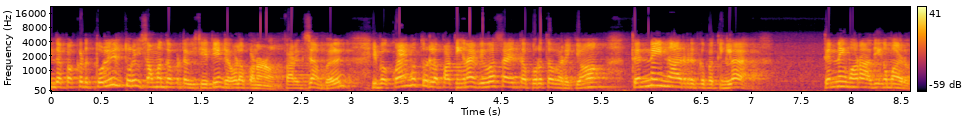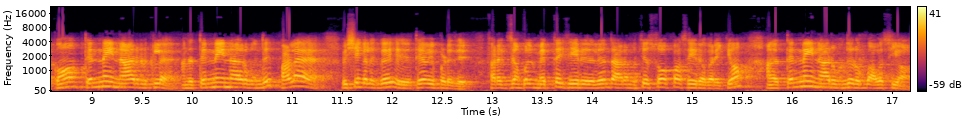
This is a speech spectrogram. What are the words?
இந்த பக்கத்து தொழில்துறை சம்மந்தப்பட்ட விஷயத்தையும் டெவலப் பண்ணணும். ஃபார் எக்ஸாம்பிள் இப்போ கோயம்புத்தூரில் பார்த்தீங்கன்னா விவசாயத்தை பொறுத்த வரைக்கும் தென்னை நார் இருக்குது பார்த்தீங்களா தென்னை மரம் அதிகமாக இருக்கும். தென்னை நார் இருக்குல்ல அந்த தென்னை நார் வந்து பல விஷயங்களுக்கு தேவைப்படுது. ஃபார் எக்ஸாம்பிள் மெத்தை செய்கிறதுலேருந்து ஆரம்பித்து சோஃபா செய்கிற வரைக்கும் அந்த தென்னை நார் வந்து ரொம்ப அவசியம்.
